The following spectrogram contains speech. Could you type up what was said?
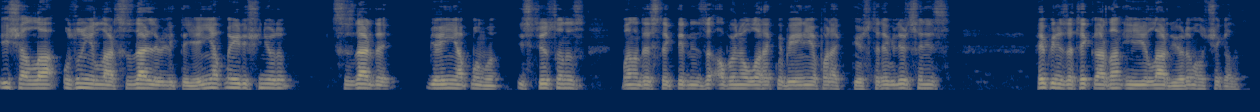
İnşallah uzun yıllar sizlerle birlikte yayın yapmayı düşünüyorum. Sizler de yayın yapmamı istiyorsanız bana desteklerinizi abone olarak ve beğeni yaparak gösterebilirsiniz. Hepinize tekrardan iyi yıllar diyorum. Hoşçakalın.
